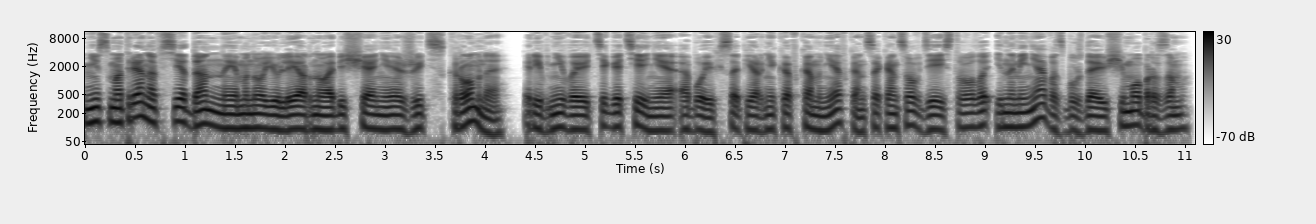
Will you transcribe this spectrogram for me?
Несмотря на все данные мною Лерну обещания жить скромно, ревнивое тяготение обоих соперников ко мне в конце концов действовало и на меня возбуждающим образом.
